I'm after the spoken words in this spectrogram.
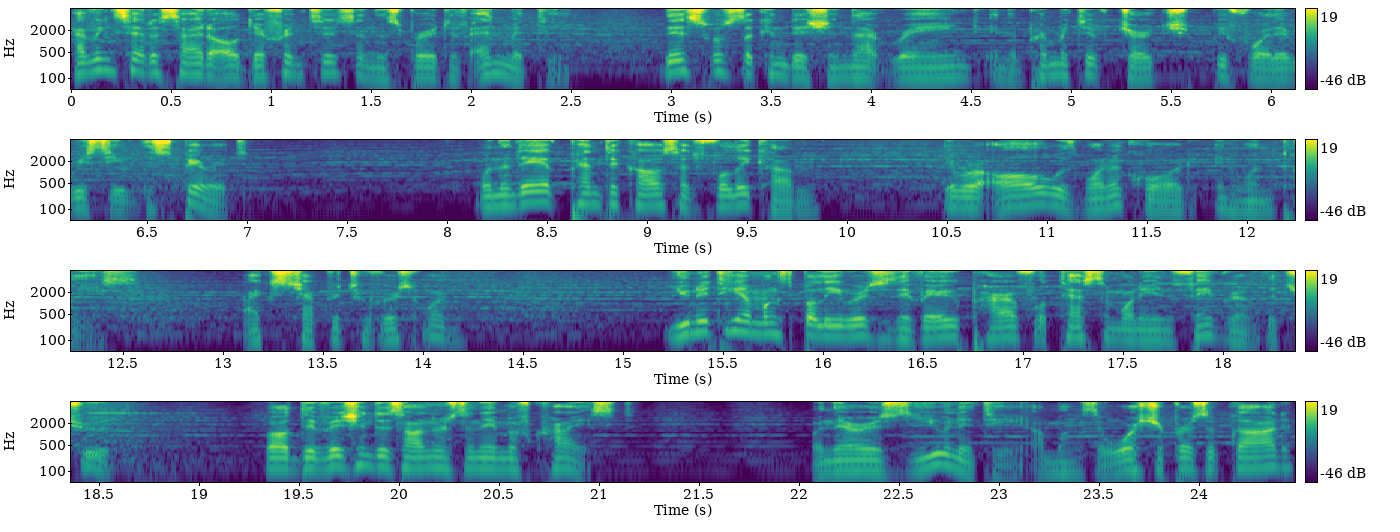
Having set aside all differences and the spirit of enmity, this was the condition that reigned in the primitive church before they received the Spirit. When the day of Pentecost had fully come, they were all with one accord in one place. Acts chapter 2 verse 1. Unity amongst believers is a very powerful testimony in favor of the truth, while division dishonors the name of Christ. When there is unity amongst the worshippers of God,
